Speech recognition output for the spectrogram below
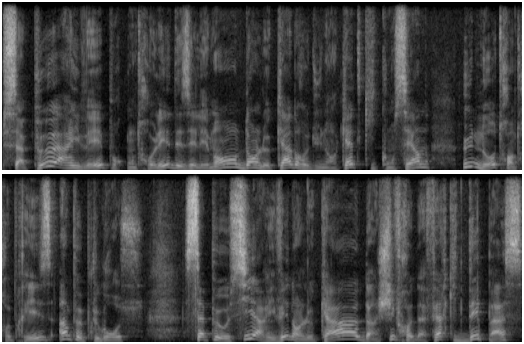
ça peut arriver pour contrôler des éléments dans le cadre d'une enquête qui concerne une autre entreprise un peu plus grosse. Ça peut aussi arriver dans le cas d'un chiffre d'affaires qui dépasse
